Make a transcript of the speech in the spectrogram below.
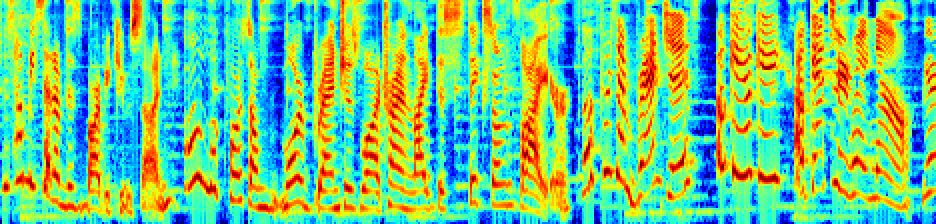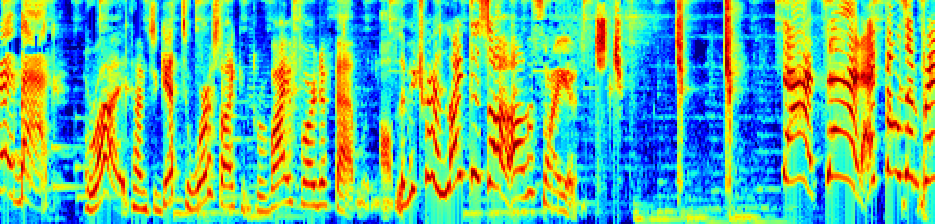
Just help me set up this barbecue, son. I'll look for some more branches while I try and light the sticks on fire. Look for some branches? Okay, okay. I'll get to it right now. Be right back. Alright, time to get to work so I can provide for the family. Oh, let me try and light this on, on the fire. Dad, Dad, I found some branches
